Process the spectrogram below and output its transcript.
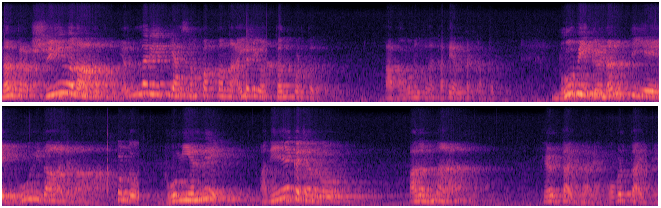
ನಂತರ ಶ್ರೀಮದಾನತಂ ಎಲ್ಲ ರೀತಿಯ ಸಂಪತ್ತನ್ನು ತಂದು ತಂದುಕೊಡ್ತದೆ ಆ ಭಗವಂತನ ಕಥೆ ಅಂತಕ್ಕಂಥದ್ದು. ಭೂವಿ ಗಣಂತಿಯೇ ಭೂರಿದ ಜನ ಒಂದು ಭೂಮಿಯಲ್ಲಿ ಅನೇಕ ಜನರು ಅದನ್ನ ಹೇಳ್ತಾ ಇದ್ದಾರೆ, ಹೊಗಳ್ತಾ ಇದ್ದಾರೆ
